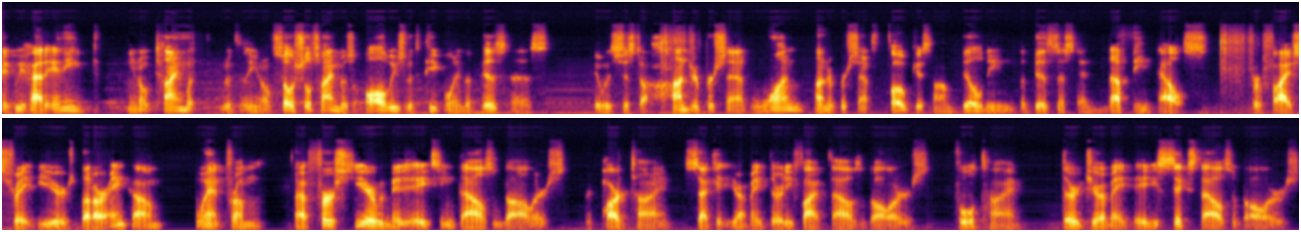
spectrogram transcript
if we had any, you know, time with with you know social time was always with people in the business. It was just a hundred percent, one hundred percent focused on building the business and nothing else for five straight years. But our income went from uh, first year we made eighteen thousand dollars part time. Second year I made thirty five thousand dollars full time. Third year I made eighty six thousand dollars.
